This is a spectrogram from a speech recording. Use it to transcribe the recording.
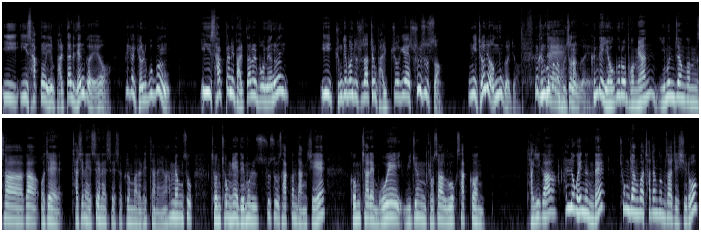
이, 이 사건이 지금 발단이 된 거예요. 그러니까 결국은 이 사건의 발단을 보면은 이 중대범죄수사청 발족의 순수성 이 전혀 없는 거죠. 근데 그거가 불손한 거예요. 근데 역으로 보면 이문정 검사가 어제 자신의 SNS에서 그런 말을 했잖아요. 한명숙 전 총리의 뇌물 수수 사건 당시에 검찰의 모해 위증 교사 의혹 사건 자기가 하려고 했는데 총장과 차장검사 지시로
